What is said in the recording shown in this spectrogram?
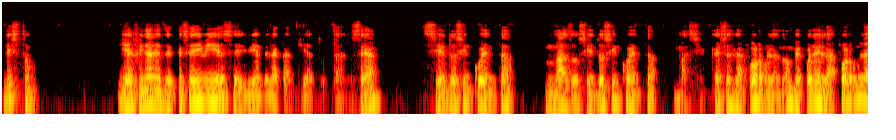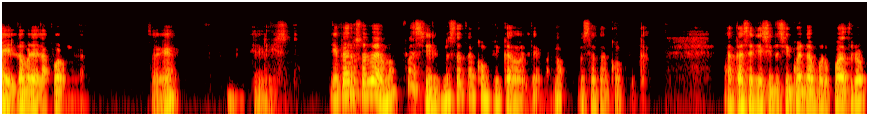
Listo. Y al final, ¿entre qué se divide? Se divide entre la cantidad total. O sea, 150 más 250 más 100. Esa es la fórmula, ¿no? Me ponen la fórmula y el nombre de la fórmula. ¿Está bien? listo. Y acá resolver, ¿no? Fácil, no está tan complicado el tema, ¿no? No está tan complicado. Acá sería 150 por 4,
